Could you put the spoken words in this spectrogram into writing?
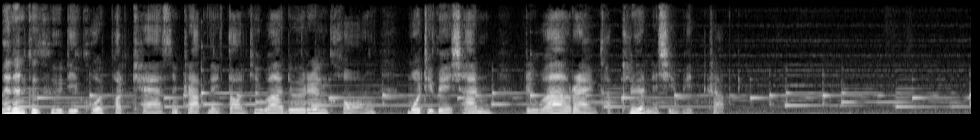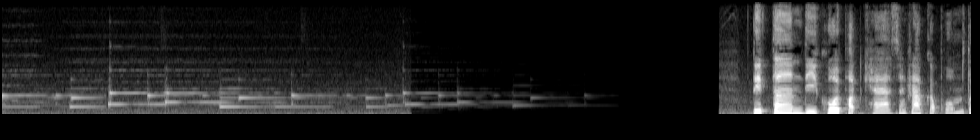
และนั่นก็คือ Decode Podcast นะครับ ในตอนที่ว่าด้วยเรื่องของ motivation หรือว่าแรงขับเคลื่อนในชีวิตครับ ติดตาม Decode Podcast นะครับ กับผมโต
